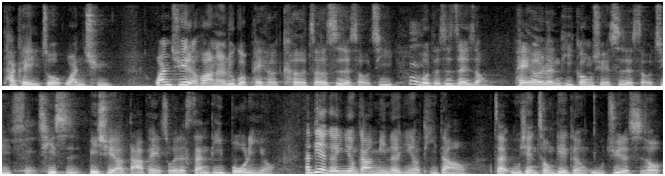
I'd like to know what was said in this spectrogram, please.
它可以做弯曲。弯曲的话呢，如果配合可折式的手机，或者是这种配合人体工学式的手机，是其实必须要搭配所谓的三 D 玻璃哦。那第二个应用，刚刚明乐已经有提到，在无线充电跟五 G 的时候，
